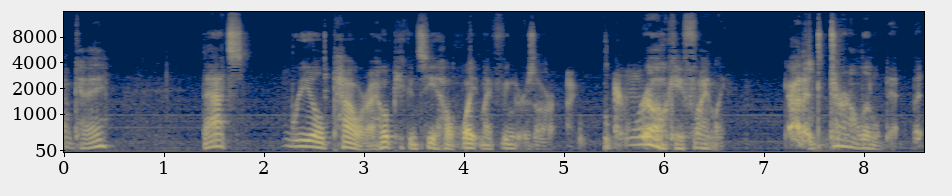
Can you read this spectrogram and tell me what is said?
Okay? That's real power. I hope you can see how white my fingers are. I, I, okay, finally. Got it to turn a little bit, but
